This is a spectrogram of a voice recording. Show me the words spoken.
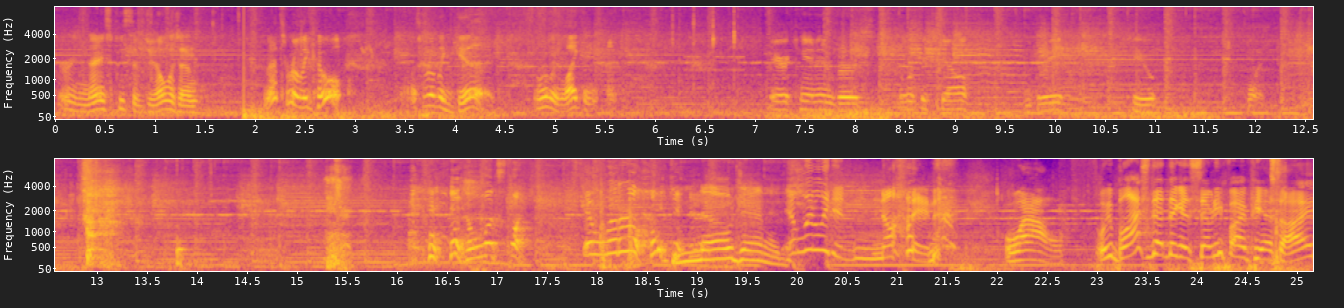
Very nice piece of gelatin. That's really cool. That's really good. I'm really liking that. Air cannon burst, ballistics gel, In three, two, one. it looks like it literally did no damage. It literally did nothing. wow. We blasted that thing at 75 psi,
